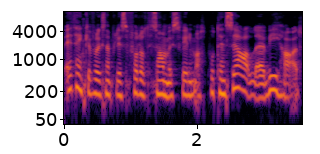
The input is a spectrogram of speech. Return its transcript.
Jeg tenker f.eks. For i forhold til samisk film at potensialet vi har,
